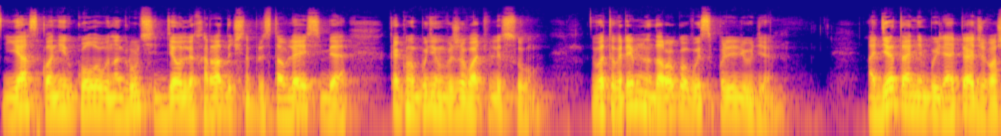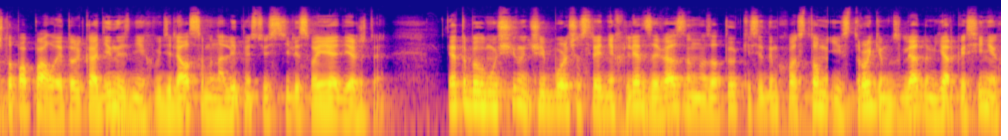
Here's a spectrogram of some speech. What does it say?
Я, склонив голову на грудь, сидел лихорадочно, представляя себя, как мы будем выживать в лесу. В это время на дорогу высыпали люди. Одеты они были, опять же, во что попало, и только один из них выделялся монолитностью в стиле своей одежды. Это был мужчина чуть больше средних лет, завязанным на затылке седым хвостом и строгим взглядом ярко-синих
